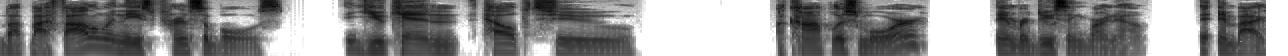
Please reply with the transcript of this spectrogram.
But by following these principles, you can help to accomplish more in reducing burnout. And by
